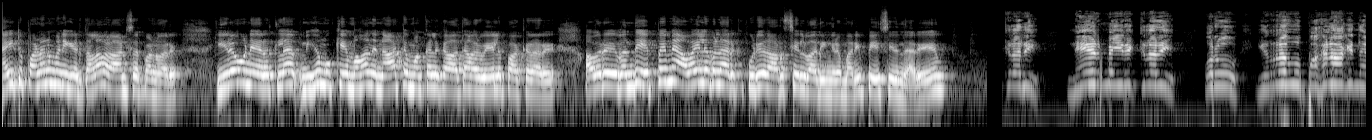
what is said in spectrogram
நைட்டு பன்னெண்டு மணிக்கு எடுத்தாலும் அவர் ஆன்சர் பண்ணுவார். இரவு நேரத்தில் மிக முக்கியமாக அந்த நாட்டு மக்களுக்காக தான் அவர் வேலை பார்க்குறாரு. அவர் வந்து எப்பயுமே அவைலபிளாக இருக்கக்கூடிய ஒரு அரசியல்வாதிங்கிற மாதிரி பேசியிருந்தாரு. நேர்மை இருக்கிறது. ஒரு இரவு பகலாக இந்த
